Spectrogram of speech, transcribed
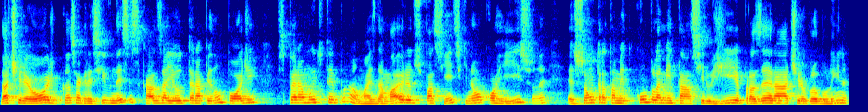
da tireoide, câncer agressivo, nesses casos a iodoterapia não pode esperar muito tempo não, mas na maioria dos pacientes que não ocorre isso, né, é só um tratamento complementar à cirurgia para zerar a tiroglobulina,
